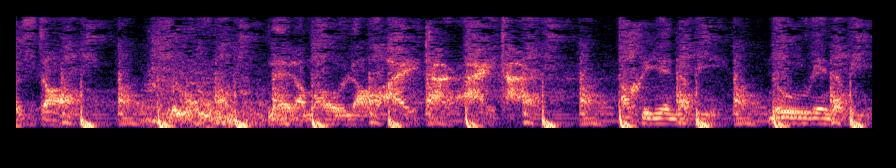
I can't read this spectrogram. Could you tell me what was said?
Mr. Mr. Mawla Haytar Haytar Akhi Nabi Noor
